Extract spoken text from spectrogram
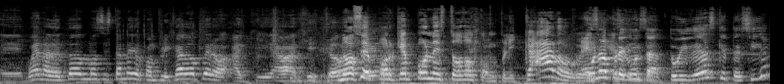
Eh, bueno, de todos modos está medio complicado, pero aquí abajito. No sé por qué pones todo complicado, güey. Una pregunta, ¿tu idea es que te sigan?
